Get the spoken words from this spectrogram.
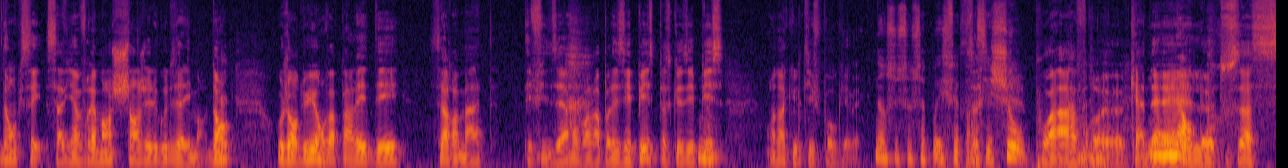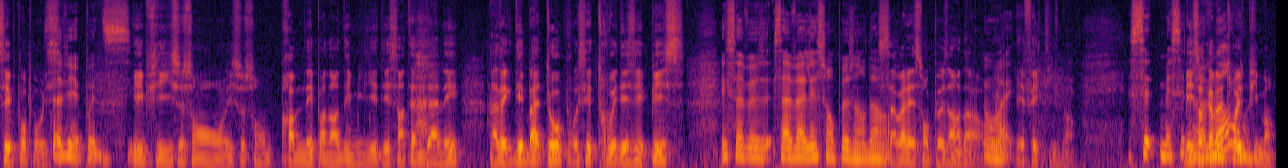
Donc, ça vient vraiment changer le goût des aliments. Donc, aujourd'hui, on va parler des aromates, des fines herbes. On ne parlera pas des épices, parce que les épices, on n'en cultive pas au Québec. Non, c'est ça, ça peut fait passer chaud. Poivre, euh, cannelle, Non. tout ça, c'est pas pour ici. Ça vient pas d'ici. Et puis, ils se sont, ils se sont promenés pendant des milliers, des centaines d'années avec des bateaux pour essayer de trouver des épices. Et ça, ça valait son pesant d'or. Ça valait son pesant d'or, oui, Ouais. effectivement. C'est- Mais c'est Mais ils ont quand même trouvé le piment.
